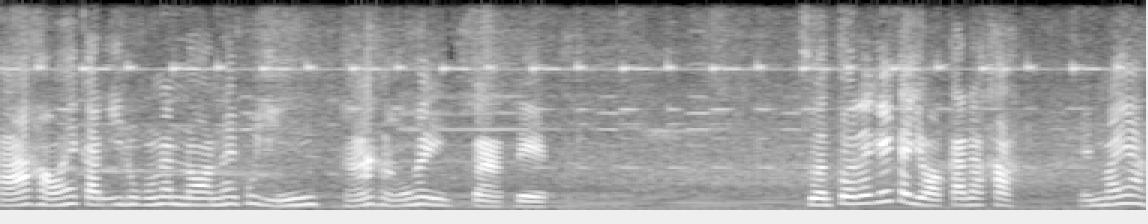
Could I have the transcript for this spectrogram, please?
หาเหาให้กันอีลุงนั่นนอนให้ผู้หญิง หาเหาให้ตากแดด ส่วนตัวเล็กๆก็หยอกกันนะคะเห็นไหมอะ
